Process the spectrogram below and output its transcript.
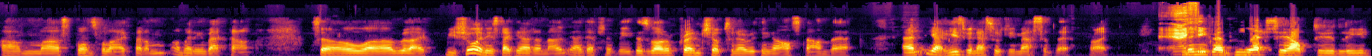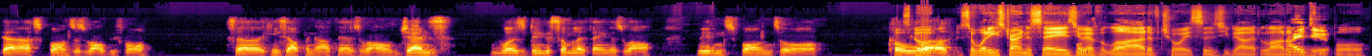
I'm uh, spawns for life, and I'm, I'm heading back down." So uh, we're like, "You sure?" And he's like, "Yeah, I don't know. Yeah, definitely. There's a lot of friendships and everything else down there." And yeah, he's been absolutely massive there, right? And I then think you got DX who helped to lead uh, spawns as well before, so he's helping out there as well. Jens was doing a similar thing as well, leading spawns or co. So, uh, so what he's trying to say is you have a lot of choices. You've got a lot of I good do. people.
